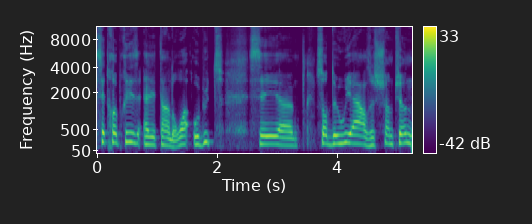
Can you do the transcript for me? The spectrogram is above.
Cette reprise, elle est un droit au but. C'est euh, une sorte de We Are the Champions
